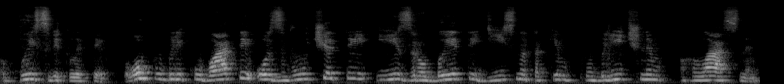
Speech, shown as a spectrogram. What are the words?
висвітлити, опублікувати, озвучити і зробити дійсно таким публічним, гласним.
